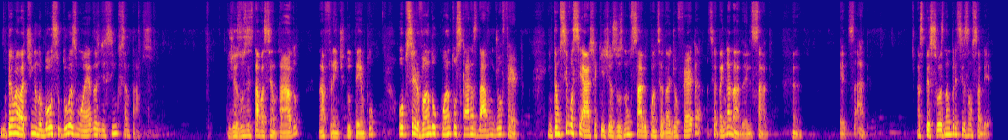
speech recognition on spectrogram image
Então ela tinha no bolso duas moedas de cinco centavos. Jesus estava sentado na frente do templo, observando o quanto os caras davam de oferta. Então, se você acha que Jesus não sabe quanto você dá de oferta, você está enganado. Ele sabe. Ele sabe. As pessoas não precisam saber.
